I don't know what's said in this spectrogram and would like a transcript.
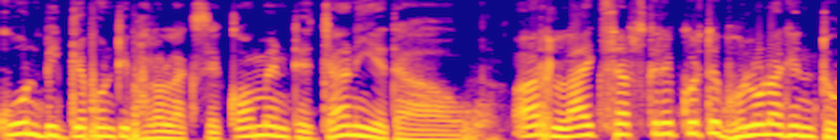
কোন বিজ্ঞাপনটি ভালো লাগছে কমেন্টে জানিয়ে দাও। আর লাইক সাবস্ক্রাইব করতে ভুলো না কিন্তু।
